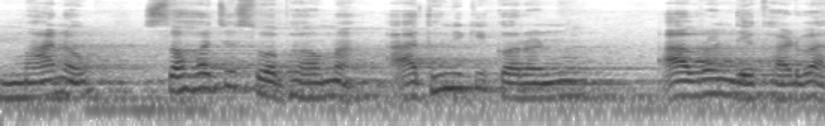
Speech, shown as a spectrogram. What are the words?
માનવ સહજ સ્વભાવમાં આધુનિકીકરણનું આવરણ દેખાડવા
